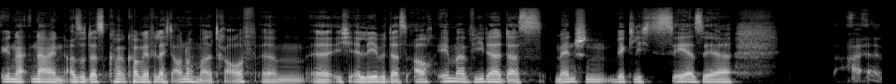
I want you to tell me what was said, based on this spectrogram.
Nein, also das kommen wir vielleicht auch noch mal drauf. Ähm, äh, ich erlebe das auch immer wieder, dass Menschen wirklich sehr, sehr äh,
